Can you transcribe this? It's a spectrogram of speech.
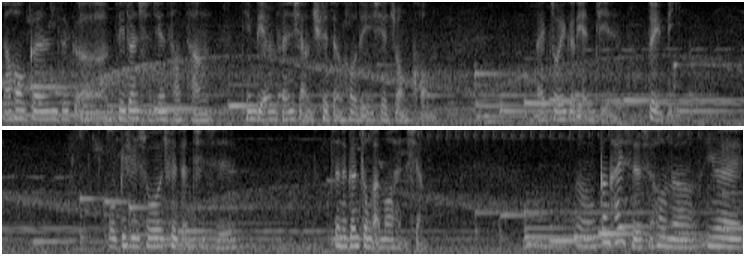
然后跟这个这段时间常常听别人分享确诊后的一些状况，来做一个连接对比。我必须说，确诊其实真的跟重感冒很像。嗯，刚开始的时候呢，因为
